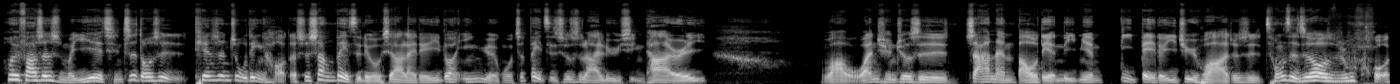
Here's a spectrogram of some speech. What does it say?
会发生什么一夜情，这都是天生注定好的，是上辈子留下来的一段姻缘。我这辈子就是来履行它而已。哇，完全就是《渣男宝典》里面必备的一句话，就是从此之后，如果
